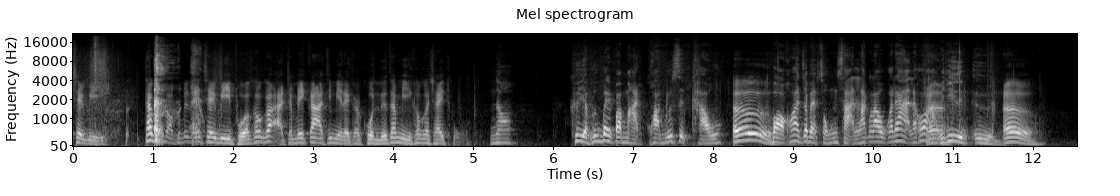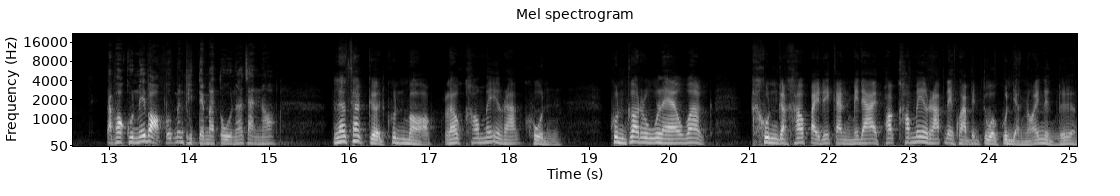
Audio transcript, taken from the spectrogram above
HIV ถ้าคุณบอกคุณเป็น HIV ผัวเขาก็อาจจะไม่กล้าที่มีอะไรกับคุณ หรือถ้ามีเขาก็ใช้ถุง เนาะคืออย่าเพิ่งไปประมาทความรู้สึกเขา เออ บอกเขาอาจจะแบบสงสารรักเราก็ได้ แล้วก็หาเออ วิธีอื่น เออ ๆ แต่พอคุณไม่บอกปุ๊บมันผิดเต็มประตูนะอาจันเนาะแล้วถ้าเกิดคุณบอกแล้วเขาไม่รักคุณ คุณก็รู้แล้วว่าคุณกับเขาไปด้วยกันไม่ได้ เพราะเขาไม่รับในความเป็นตัวคุณอย่างน้อยหนึ่งเรื่อง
